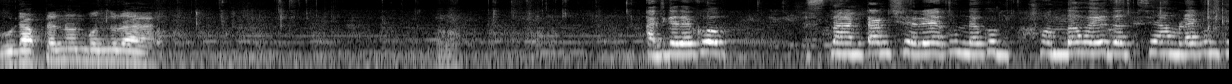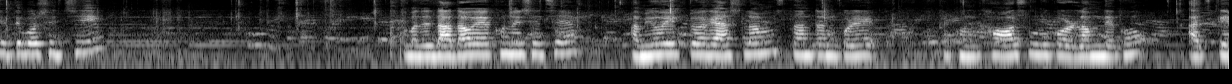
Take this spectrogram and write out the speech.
গুড আফটারনুন বন্ধুরা। আজকে দেখো স্নান টান সেরে এখন দেখো সন্ধ্যা হয়ে যাচ্ছে, আমরা এখন খেতে বসেছি। আমাদের দাদাও এখন এসেছে, আমিও একটু আগে আসলাম, স্নান টান করে এখন খাওয়া শুরু করলাম, দেখো। আজকে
